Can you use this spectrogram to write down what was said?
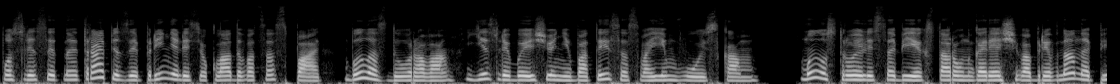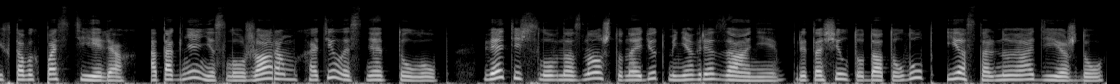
После сытной трапезы принялись укладываться спать. Было здорово, если бы еще не Баты со своим войском. Мы устроились с обеих сторон горящего бревна на пихтовых постелях. От огня несло жаром, хотелось снять тулуп. Вятич словно знал, что найдет меня в Рязани, притащил туда тулуп и остальную одежду.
